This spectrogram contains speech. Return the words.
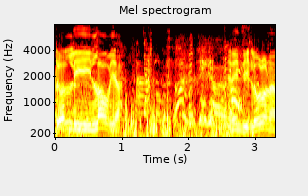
Đốt ly lâu vậy à? Thế nên gì lối nó là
